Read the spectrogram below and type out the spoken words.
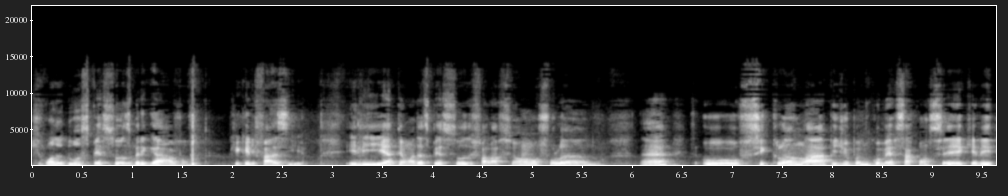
que quando duas pessoas brigavam, o que, que ele fazia? Ele ia até uma das pessoas e falava assim: Ó, oh, Fulano, né? O ciclano lá pediu para me conversar com você, que ele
